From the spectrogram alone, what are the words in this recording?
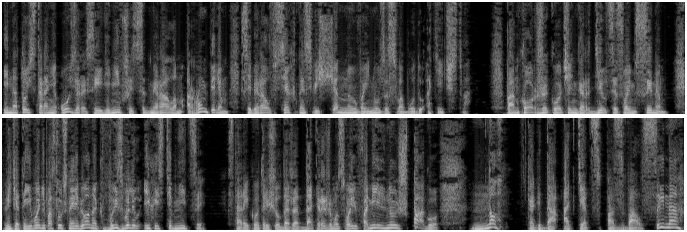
и на той стороне озера, соединившись с адмиралом Румпелем, собирал всех на священную войну за свободу Отечества. Пан Коржик очень гордился своим сыном, ведь это его непослушный ребенок вызволил их из темницы. Старый кот решил даже отдать Рыжему свою фамильную шпагу. Но, когда отец позвал сына,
